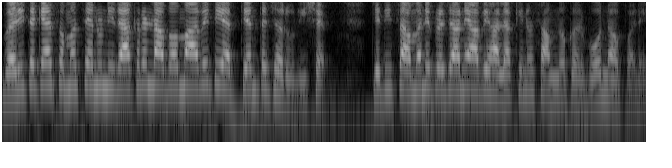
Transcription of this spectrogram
વહેલી તકે આ સમસ્યાનું નિરાકરણ લાવવામાં આવે તે અત્યંત જરૂરી છે. જેથી સામાન્ય પ્રજાને આવી હાલાકીનો સામનો કરવો ન પડે.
